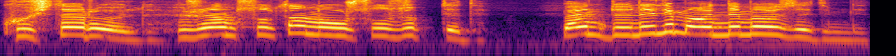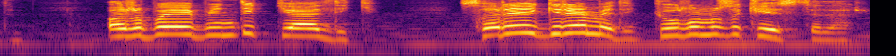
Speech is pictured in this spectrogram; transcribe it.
Kuşlar öldü. Hürrem Sultan uğursuzluk dedi. Ben dönelim annemi özledim dedim. Arabaya bindik geldik. Saraya giremedik yolumuzu kestiler.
